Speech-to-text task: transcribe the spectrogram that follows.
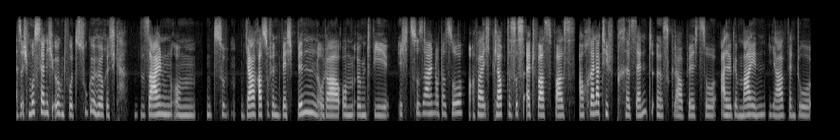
also ich muss ja nicht irgendwo zugehörig sein, um zu, ja, rauszufinden, wer ich bin oder um irgendwie ich zu sein oder so. Aber ich glaube, das ist etwas, was auch relativ präsent ist, glaube ich, so allgemein. Ja, wenn du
